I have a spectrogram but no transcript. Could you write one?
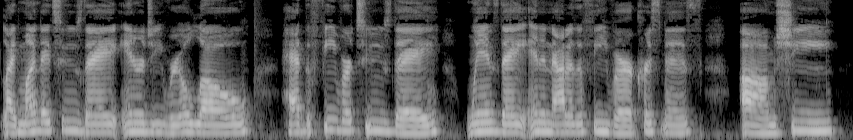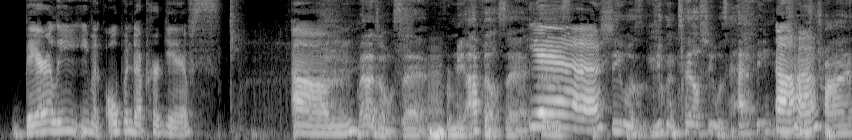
like Monday, Tuesday, energy real low. Had the fever Tuesday, Wednesday, in and out of the fever. Christmas, um, she barely even opened up her gifts. Um, Man, that joint was sad. For me, I felt sad. Yeah. She was, you can tell she was happy and she Uh-huh. was trying,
